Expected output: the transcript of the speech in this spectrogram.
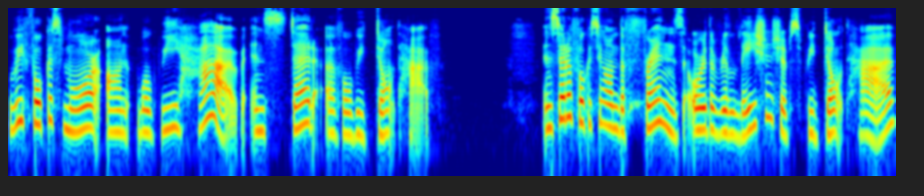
we focus more on what we have instead of what we don't have? Instead of focusing on the friends or the relationships we don't have,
